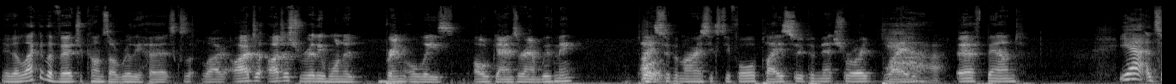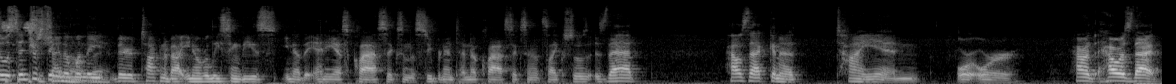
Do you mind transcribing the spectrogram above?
Yeah, the lack of the virtual console really hurts because like I, ju- I just really want to bring all these old games around with me. Play Super Mario 64, play Super Metroid, play Yeah. Earthbound. Yeah, and so It's- it's, it's a interesting shame that they're when not they there. they're talking about you know releasing these you know the NES classics and the Super Nintendo classics, and it's like so is that how's that gonna tie in or or how how is that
